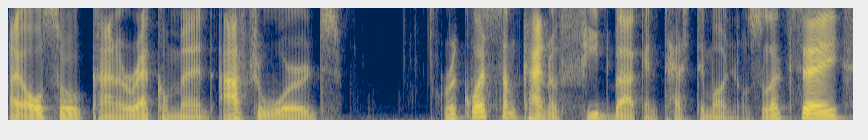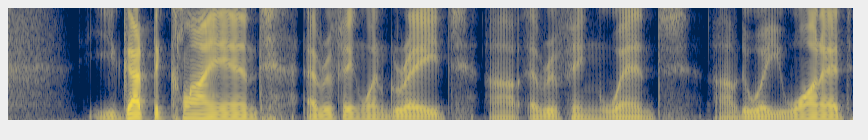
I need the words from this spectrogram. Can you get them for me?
I also kind of recommend afterwards. Request some kind of feedback and testimonial. So let's say you got the client, everything went great, uh, everything went uh, the way you wanted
